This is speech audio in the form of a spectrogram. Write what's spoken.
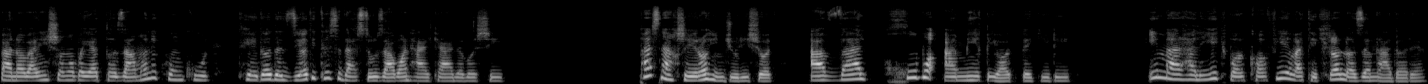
بنابراین شما باید تا زمان کنکور تعداد زیادی تست دستور زبان حل کرده باشید. پس نقشه راه اینجوری شد. اول خوب و عمیق یاد بگیرید. این مرحله یک بار کافیه و تکرار لازم نداره.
